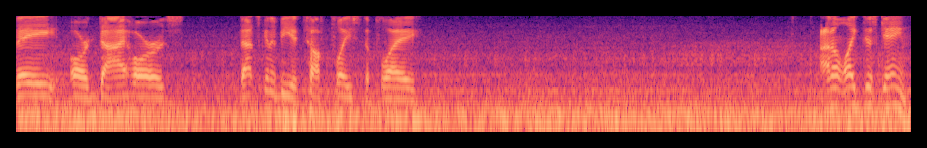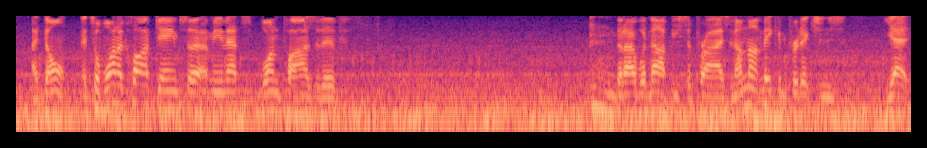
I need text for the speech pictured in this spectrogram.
They are diehards. That's going to be a tough place to play. I don't like this game. I don't. It's a one o'clock game, so I mean that's one positive. but I would not be surprised, and I'm not making predictions yet.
